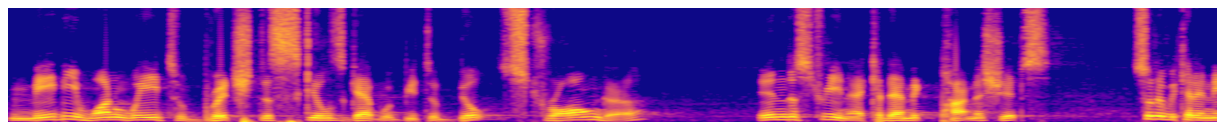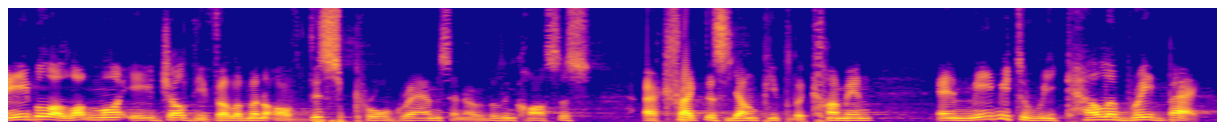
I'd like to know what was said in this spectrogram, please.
Maybe one way to bridge this skills gap would be to build stronger industry and academic partnerships so that we can enable a lot more agile development of these programs and equivalent courses, attract these young people to come in, and maybe to recalibrate back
